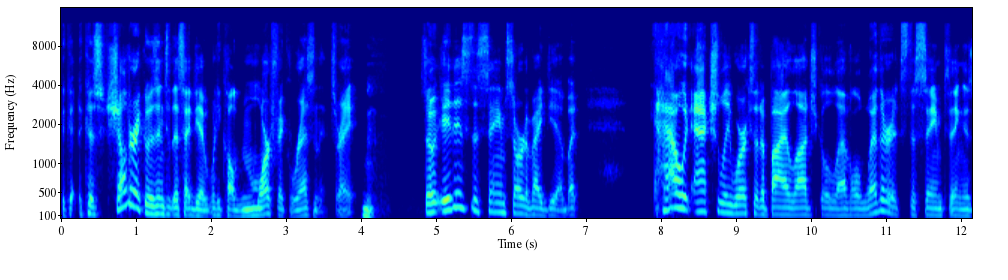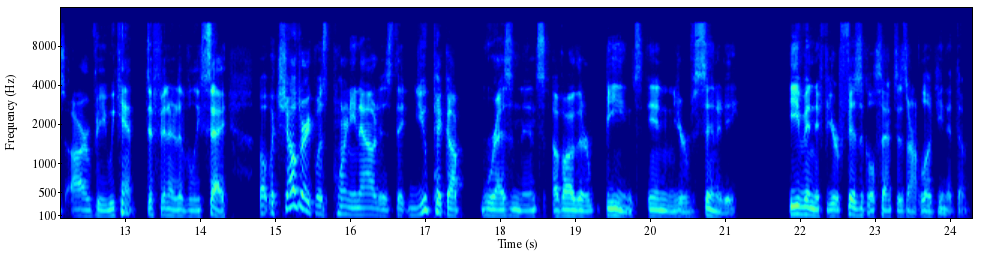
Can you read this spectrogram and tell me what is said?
because Sheldrake was into this idea of what he called morphic resonance, right? Hmm. So it is the same sort of idea, but how it actually works at a biological level, whether it's the same thing as RV, we can't definitively say. But what Sheldrake was pointing out is that you pick up resonance of other beings in your vicinity, even if your physical senses aren't looking at them.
